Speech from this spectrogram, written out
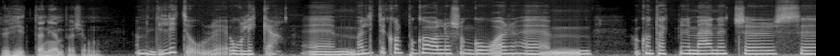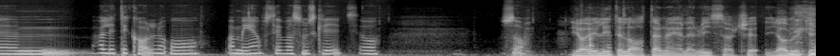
Hur hittar ni en person? Ja, men det är lite olika. Um, har lite koll på galor som går. Um, har kontakt med managers. Um, har lite koll och vara med och se vad som skrivs. Och så. jag är lite latare när det gäller research. Jag brukar,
